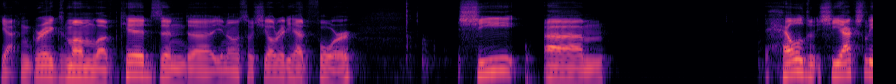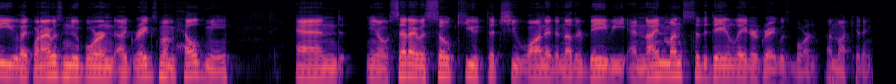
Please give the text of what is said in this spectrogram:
Yeah, and Greg's mom loved kids, and uh, you know, so she already had four. She um held. She actually like when I was newborn. Uh, Greg's mom held me, and you know, said I was so cute that she wanted another baby. And nine months to the day later, Greg was born. I'm not kidding.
